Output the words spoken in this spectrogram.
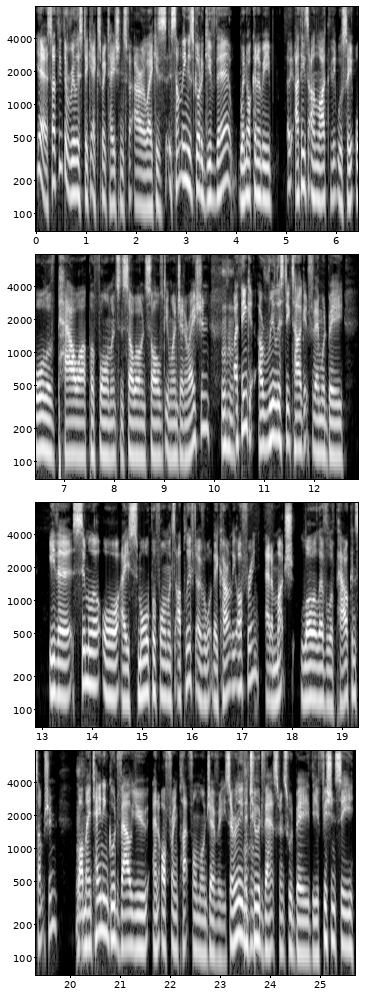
Yeah, so I think the realistic expectations for Arrow Lake is, is something has got to give there. We're not going to be. I think it's unlikely that we'll see all of power, performance, and so on solved in one generation. Mm-hmm. I think a realistic target for them would be either similar or a small performance uplift over what they're currently offering at a much lower level of power consumption mm-hmm. while maintaining good value and offering platform longevity. So, really, the mm-hmm. two advancements would be the efficiency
